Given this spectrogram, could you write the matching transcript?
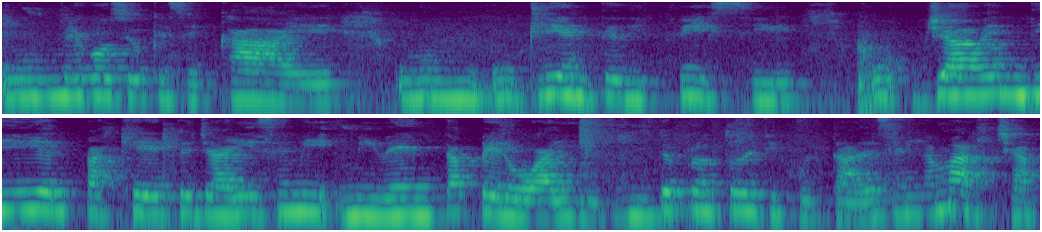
un negocio que se cae, un, un cliente difícil, ya vendí el paquete, ya hice mi, mi venta, pero hay de pronto dificultades en la marcha,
